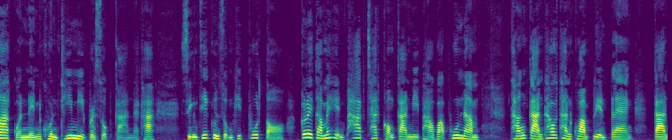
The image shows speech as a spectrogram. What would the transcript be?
มากกว่าเน้นคนที่มีประสบการณ์นะคะ สิ่งที่คุณสมคิดพูดต่อ ก็เลยทำให้เห็นภาพชัดของการมีภาวะผู้นำทั้งการเท่าทันความเปลี่ยนแปลง การ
